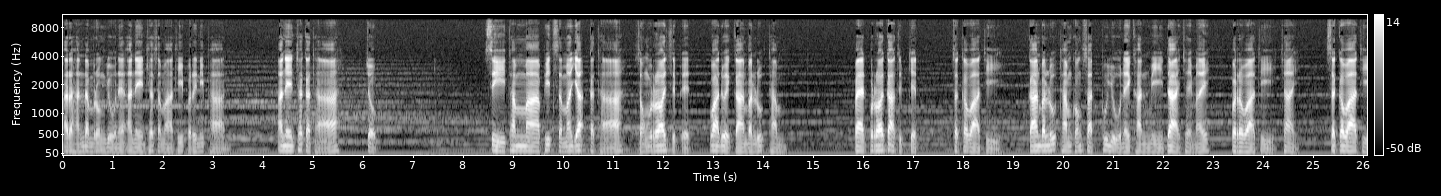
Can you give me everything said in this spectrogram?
อรหันต์ดำรงอยู่ในอเนนชสมาธิปรินิพาน อเนนชกถา จบ 4. ธรรมาพิสมยกถา 211 ว่าด้วยการบรรลุธรรม 897 สกวาที การบรรลุธรรมของสัตว์ผู้อยู่ในคันมีได้ใช่ไหม ปรวาทีใช่ สกวาที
